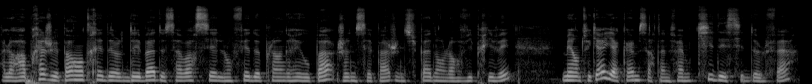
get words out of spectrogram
Alors après, je ne vais pas rentrer dans le débat de savoir si elles l'ont fait de plein gré ou pas. Je ne sais pas, je ne suis pas dans leur vie privée. Mais en tout cas, il y a quand même certaines femmes qui décident de le faire.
